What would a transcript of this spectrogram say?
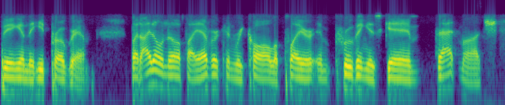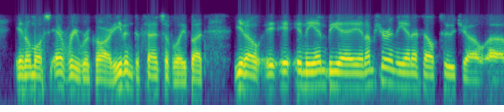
being in the Heat program, but I don't know if I ever can recall a player improving his game that much in almost every regard, even defensively. But you know, in the NBA, and I'm sure in the NFL too, Joe. Uh,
